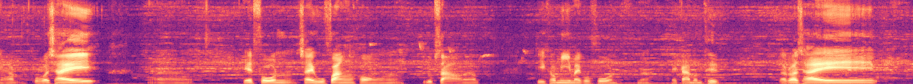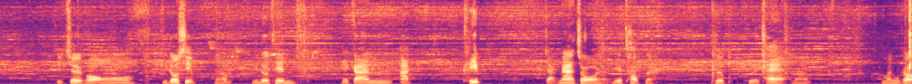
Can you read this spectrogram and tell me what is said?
นะครับผมก็ใช้เฮดโฟนใช้หูฟังของลูกสาวนะครับ ที่เขามีไมโครโฟนนะในการบันทึก แล้วก็ใช้ฟีเจอร์ของ Windows 10 นะครับ Windows 10 ในการอัดคลิปจากหน้าจอเนี่ยเดสก์ท็อปนะ เพื่อเผยแพร่นะครับ มันก็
